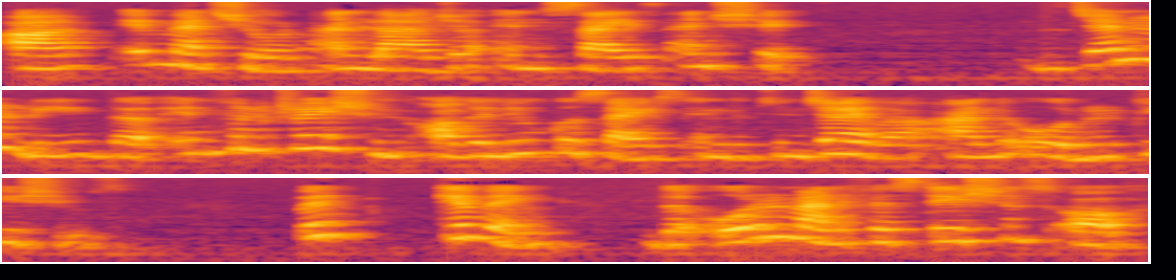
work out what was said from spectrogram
are immature and larger in size and shape. Generally, the infiltration of the leukocytes in the gingiva and the oral tissues, with giving the oral manifestations of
